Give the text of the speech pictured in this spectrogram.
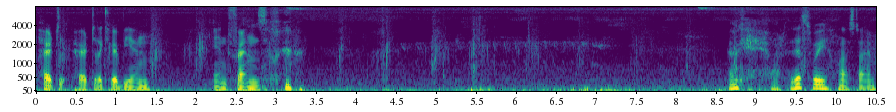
Pirates, Pirates of the Caribbean, and Friends. okay, I this way last time.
